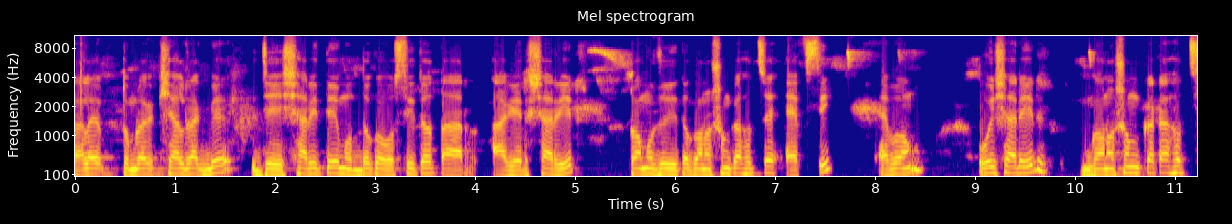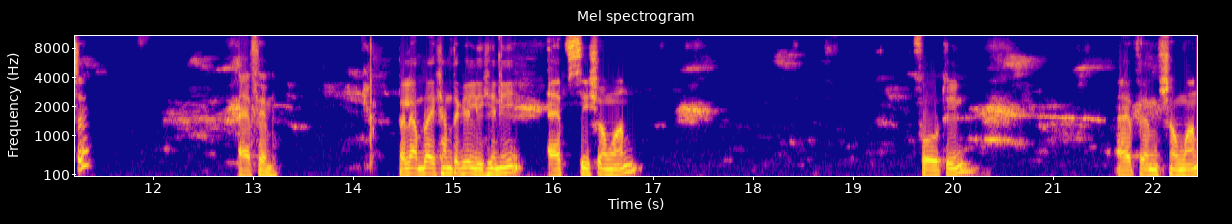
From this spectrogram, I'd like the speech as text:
তাহলে তোমরা খেয়াল রাখবে যে সারিতে মধ্যক অবস্থিত তার আগের সারির ক্রমযোজিত গণসংখ্যা হচ্ছে এফ সি এবং ওই সারির গণসংখ্যাটা হচ্ছে এফ এম তাহলে আমরা এখান থেকে লিখে নিই এফ সি সমান ফোরটিন এফ এম সমান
